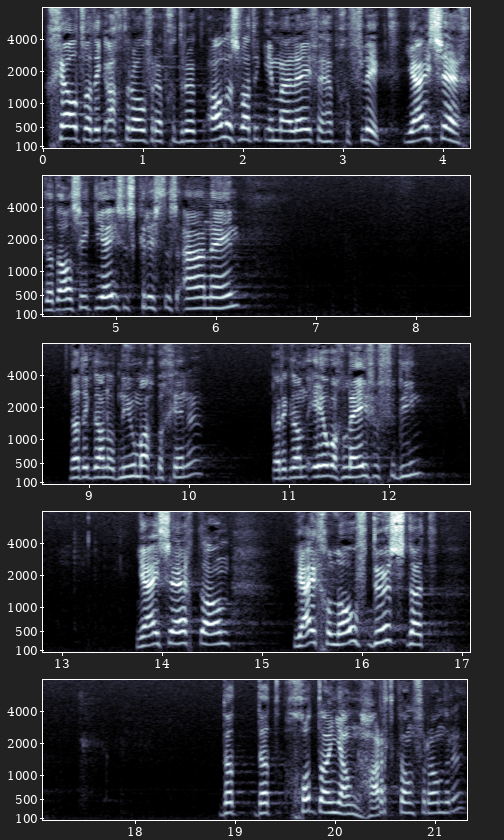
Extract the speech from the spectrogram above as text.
geld wat ik achterover heb gedrukt, alles wat ik in mijn leven heb geflikt. Jij zegt dat als ik Jezus Christus aanneem, dat ik dan opnieuw mag beginnen, dat ik dan eeuwig leven verdien. Jij zegt dan, jij gelooft dus dat dat, dat God dan jouw hart kan veranderen?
